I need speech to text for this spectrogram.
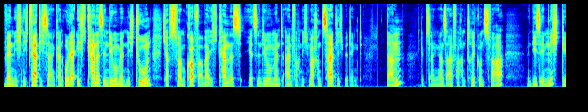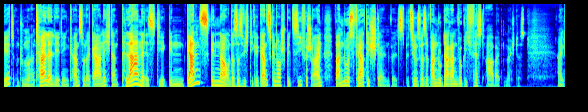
wenn ich nicht fertig sein kann. Oder ich kann es in dem Moment nicht tun. Ich habe es zwar im Kopf, aber ich kann es jetzt in dem Moment einfach nicht machen, zeitlich bedingt. Dann gibt es einen ganz einfachen Trick und zwar, Wenn dies eben nicht geht und du nur einen Teil erledigen kannst oder gar nicht, dann plane es dir gen ganz genau, und das ist das Wichtige, ganz genau spezifisch ein, wann du es fertigstellen willst, beziehungsweise wann du daran wirklich festarbeiten möchtest. Ein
